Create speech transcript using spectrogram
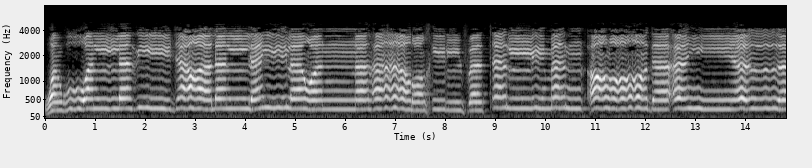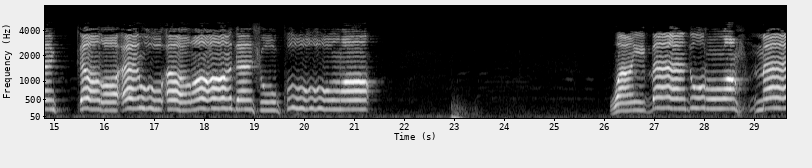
وَهُوَ الَّذِي جَعَلَ اللَّيْلَ وَالنَّهَارَ خِلْفَةً لِمَنْ أَرَادَ أَنْ يَذَّكَّرَ أَوْ أَرَادَ شُكُورًا. وَعِبَادُ الرَّحْمَنِ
